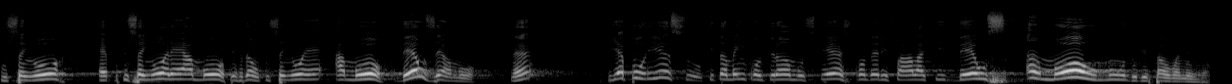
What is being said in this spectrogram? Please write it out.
O Senhor é que o Senhor é amor, perdão, que o Senhor é amor. Deus é amor, né? E é por isso que também encontramos texto quando ele fala que Deus amou o mundo de tal maneira.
